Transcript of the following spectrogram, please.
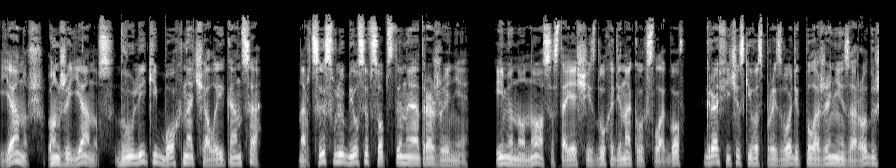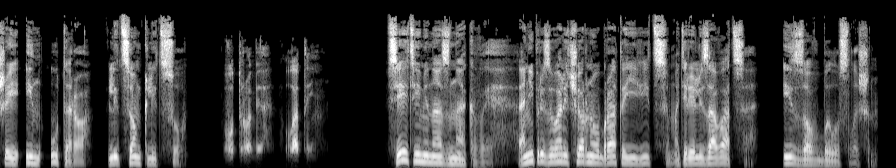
Януш, он же Янус, двуликий бог начала и конца. Нарцисс влюбился в собственное отражение. Имя Ноно, состоящее из двух одинаковых слогов, графически воспроизводит положение зародышей in utero, лицом к лицу. В утробе, латынь. Все эти имена знаковые. Они призывали черного брата явиться, материализоваться. И зов был услышан.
